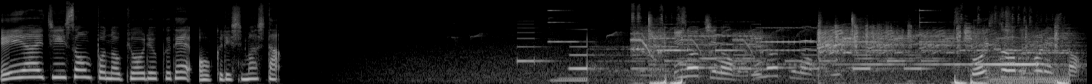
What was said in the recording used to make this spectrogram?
AIG 損保の協力でお送りしました。命の森。の森ボイスオブフォレスト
